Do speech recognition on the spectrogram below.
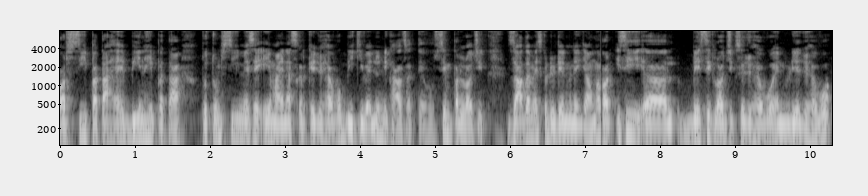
और सी पता है बी नहीं पता तो तुम सी में से ए माइनस करके जो है वो बी की वैल्यू निकाल सकते हो। सिंपल लॉजिक ज़्यादा मैं इसको डिटेल में नहीं जाऊँगा और इसी बेसिक लॉजिक से जो है वो एनवीडिया जो है वो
